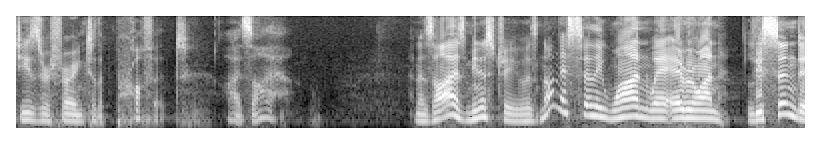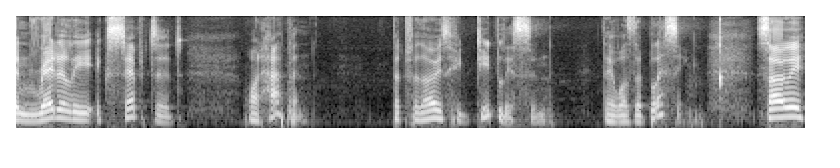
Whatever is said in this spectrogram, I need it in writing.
Jesus is referring to the prophet Isaiah. And Isaiah's ministry was not necessarily one where everyone listened and readily accepted what happened. But for those who did listen, there was a blessing. So we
